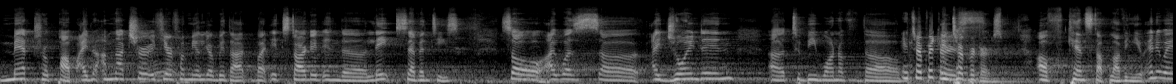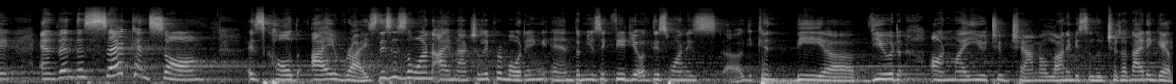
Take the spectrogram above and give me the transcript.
Metro Pop. I, am not sure if you're familiar with that, but it started in the late 70s. So I was, uh, I joined in uh, to be one of the Interpreters. interpreters of Can't Stop Loving You. Anyway, and then the second song is called I Rise. This is the one I'm actually promoting, and the music video of this one is uh, can be uh, viewed on my YouTube channel, Lani Misalucha, the Nightingale.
